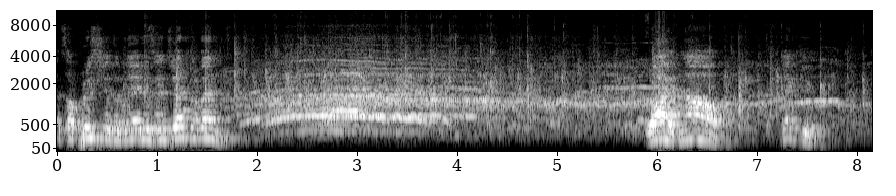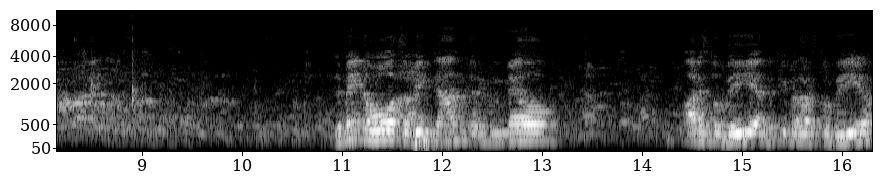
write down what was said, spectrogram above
Let's appreciate them, ladies and gentlemen. Right now, thank you. The main awards are being done, the male artist of the year and the female artist of the year.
